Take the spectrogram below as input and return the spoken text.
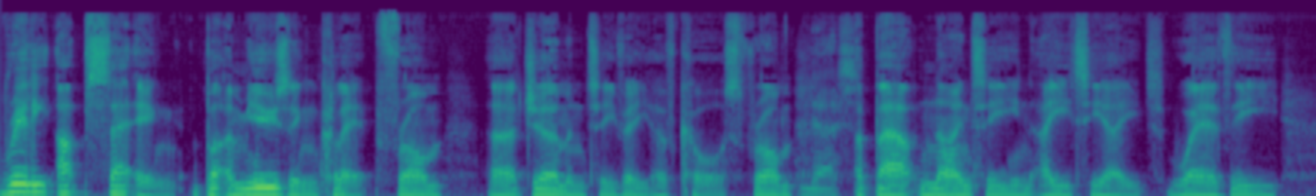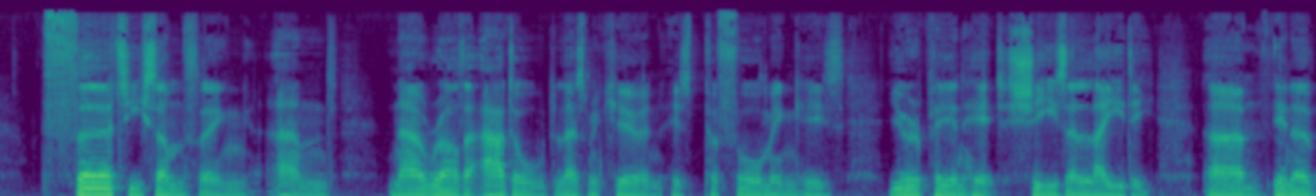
really upsetting but amusing clip from uh, German TV, of course, from Yes. about 1988, where the 30 something and now rather addled Les McKeown is performing his European hit "She's a Lady" uh, in a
